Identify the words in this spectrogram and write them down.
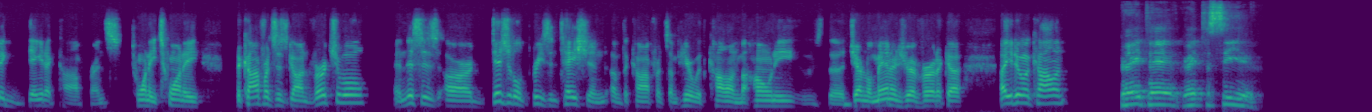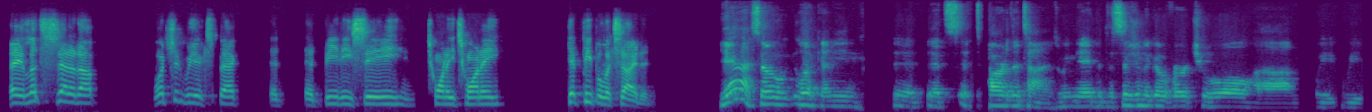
Big Data Conference 2020. The conference has gone virtual, and this is our digital presentation of the conference. I'm here with Colin Mahoney, who's the general manager of Vertica. How you doing, Colin? Great, Dave, great to see you. Hey, let's set it up. What should we expect at, at BDC 2020? Get people excited. Yeah, so look, I mean, it, it's it's part of the times. We made the decision to go virtual. Um, we, we,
